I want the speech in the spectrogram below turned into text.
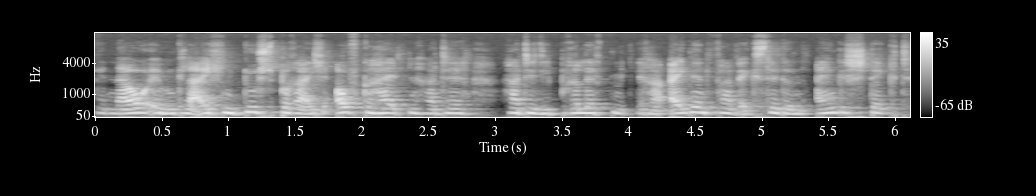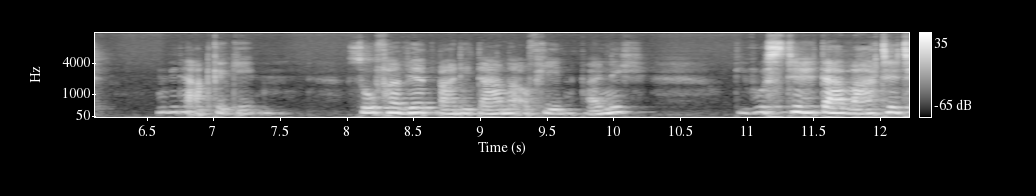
genau im gleichen Duschbereich aufgehalten hatte, hatte die Brille mit ihrer eigenen verwechselt und eingesteckt und wieder abgegeben. So verwirrt war die Dame auf jeden Fall nicht. Die wusste, da wartet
